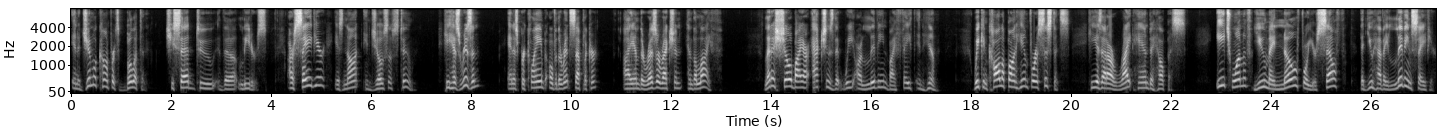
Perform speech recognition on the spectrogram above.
in a general conference bulletin, she said to the leaders, Our Savior is not in Joseph's tomb. He has risen and is proclaimed over the rent sepulchre I am the resurrection and the life. Let us show by our actions that we are living by faith in Him. We can call upon Him for assistance. He is at our right hand to help us. Each one of you may know for yourself that you have a living Savior,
